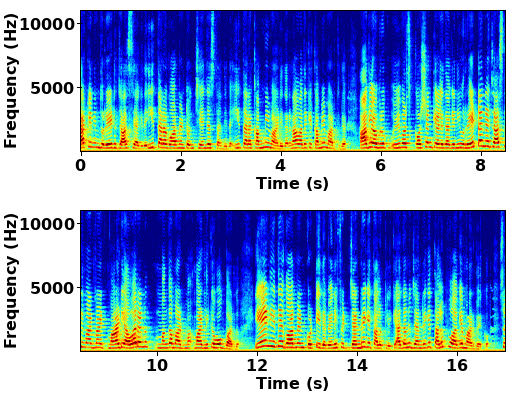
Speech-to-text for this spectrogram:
ಯಾಕೆ ನಿಮ್ಮದು ರೇಟ್ ಜಾಸ್ತಿ ಆಗಿದೆ? ಈ ಥರ ಗೌರ್ಮೆಂಟ್ ಒಂದು ಚೇಂಜಸ್ ತಂದಿದೆ. ಈ ಥರ ಕಮ್ಮಿ ಮಾಡಿದ್ದಾರೆ. ನಾವು ಅದಕ್ಕೆ ಕಮ್ಮಿ ಮಾಡ್ತಿದ್ದೇವೆ. ಆಗಲೇ ಒಬ್ಬರು ವಿವರ್ಸ್ ಕ್ವಶನ್ ಕೇಳಿದಾಗೆ, ನೀವು ರೇಟನ್ನೇ ಜಾಸ್ತಿ ಮಾಡಿ ಮಾಡಿ ಮಾಡಿ ಅವರನ್ನು ಮಂಗ ಮಾಡ್ ಮಾಡಲಿಕ್ಕೆ ಹೋಗಬಾರ್ದು. ಏನಿದೆ ಗೌರ್ಮೆಂಟ್ ಕೊಟ್ಟಿದೆ ಬೆನಿಫಿಟ್ ಜನರಿಗೆ ತಲುಪಲಿಕ್ಕೆ ಅದನ್ನು ಜನರಿಗೆ ತಲುಪುವ ಹಾಗೆ ಮಾಡಬೇಕು. ಸೊ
